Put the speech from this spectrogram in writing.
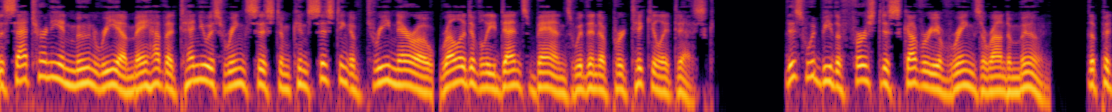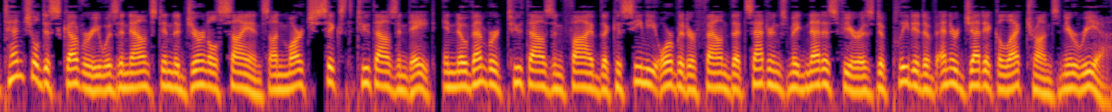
The Saturnian moon Rhea may have a tenuous ring system consisting of three narrow, relatively dense bands within a particulate disk. This would be the first discovery of rings around a moon. The potential discovery was announced in the journal Science on March 6, 2008. In November 2005, the Cassini orbiter found that Saturn's magnetosphere is depleted of energetic electrons near Rhea.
